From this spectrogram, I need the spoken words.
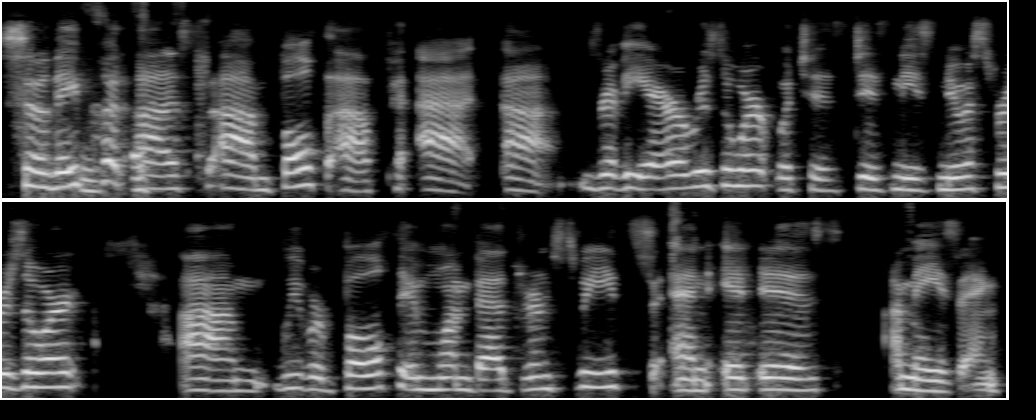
so they put us um, both up at uh, Riviera Resort, which is Disney's newest resort. Um, we were both in one bedroom suites, and it is amazing.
